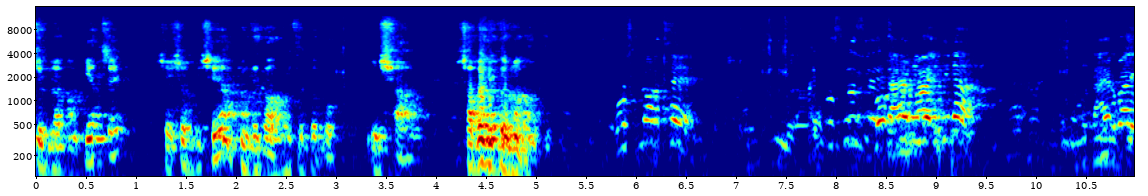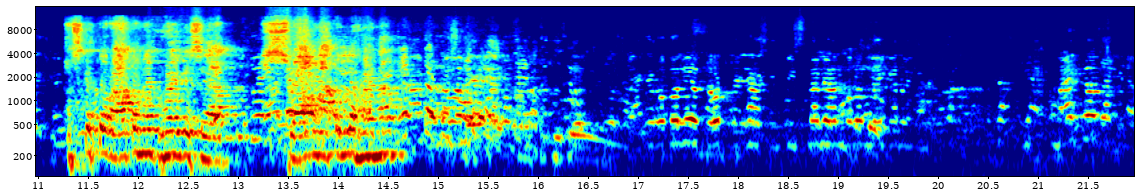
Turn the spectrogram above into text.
যেগুলো বাকি আছে সেসব বিষয়ে আপনাদেরকে অবহিত করব ইনশাআল্লাহ। সবাইকে ধন্যবাদ। প্রশ্ন আছে? প্রশ্ন আছে? প্রশ্ন নিবেন কিনা তাহের ভাই? আজকে তো রাত অনেক হয়ে গেছে আর সোয়াল না করলে হয় না। এগারো দলীয় জোট লেখা কিন্তু ইসলামী আন্দোলন নেই কেন মাইক দাও যাকে না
